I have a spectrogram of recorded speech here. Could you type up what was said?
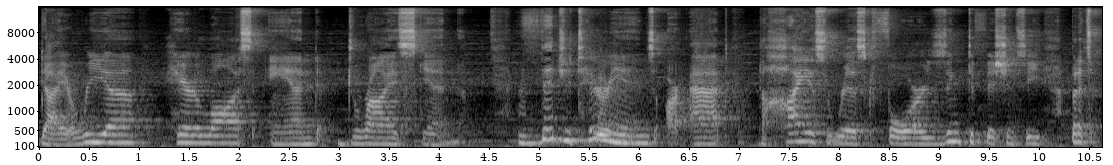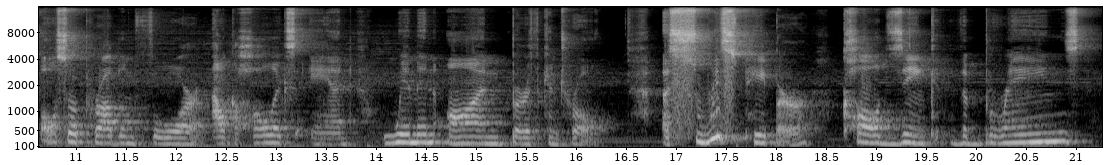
diarrhea, hair loss, and dry skin. Vegetarians are at the highest risk for zinc deficiency, but it's also a problem for alcoholics and women on birth control. A Swiss paper called zinc the brain's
